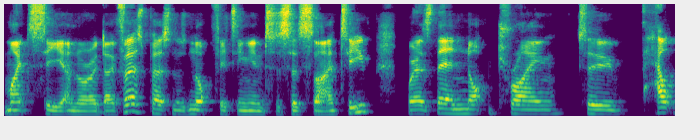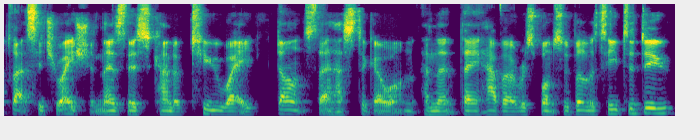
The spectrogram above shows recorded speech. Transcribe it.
might see a neurodiverse person as not fitting into society, whereas they're not trying to help that situation. There's this kind of two way dance that has to go on, and that they have a responsibility to do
